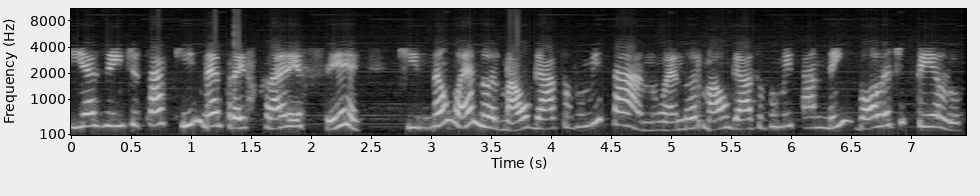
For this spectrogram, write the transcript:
E a gente está aqui, né, para esclarecer que não é normal o gato vomitar, não é normal o gato vomitar nem bola de pelo.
